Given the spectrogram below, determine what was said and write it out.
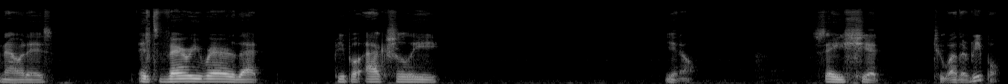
nowadays. It's very rare that people actually, you know, say shit to other people.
